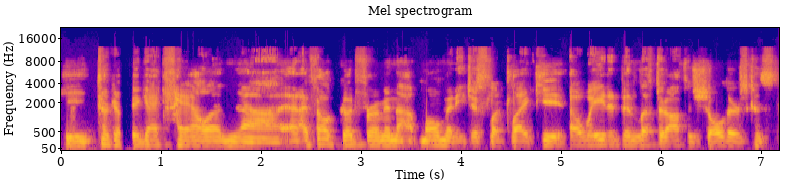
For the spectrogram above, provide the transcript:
he took a big exhale. And uh, and I felt good for him in that moment. He just looked like he, a weight had been lifted off his shoulders because,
